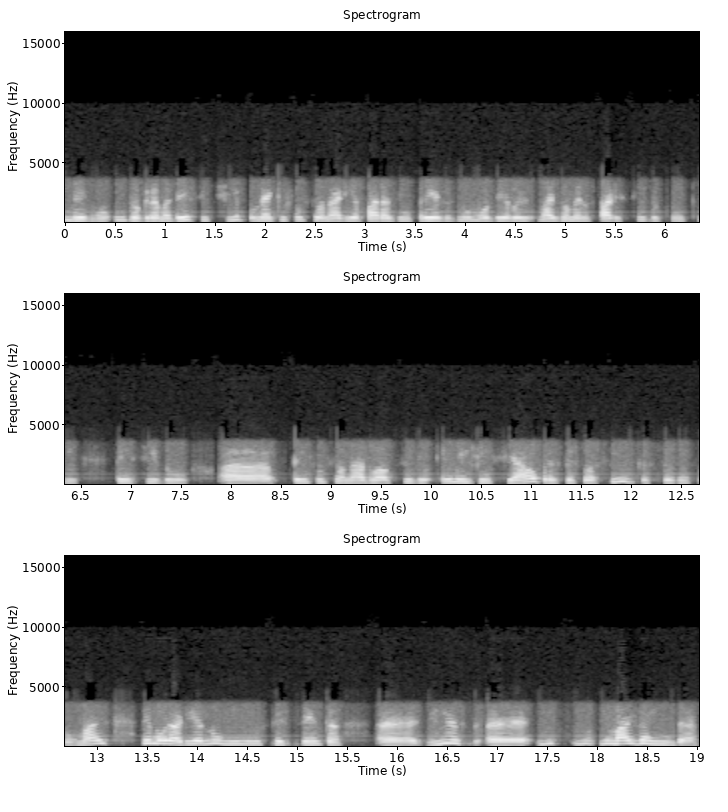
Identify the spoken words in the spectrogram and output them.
mesmo um programa desse tipo, né, que funcionaria para as empresas num modelo mais ou menos parecido com o que tem sido uh, tem funcionado o auxílio emergencial para as pessoas físicas, pessoas informais, demoraria no mínimo 60 uh, é, dias uh, e, e, mais ainda,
